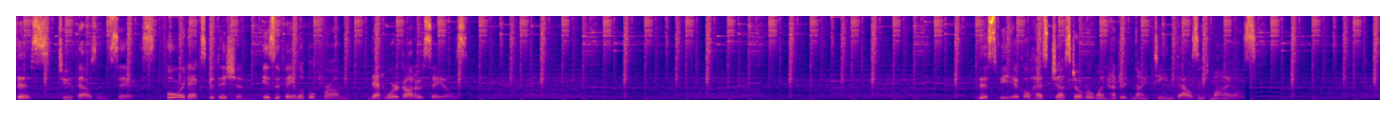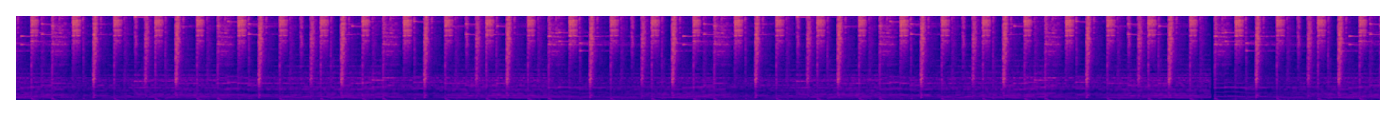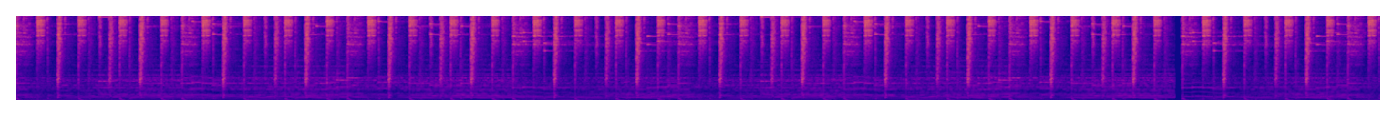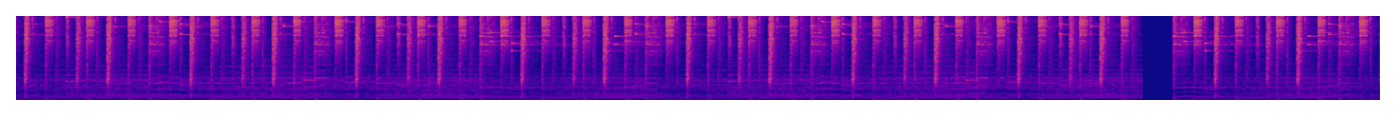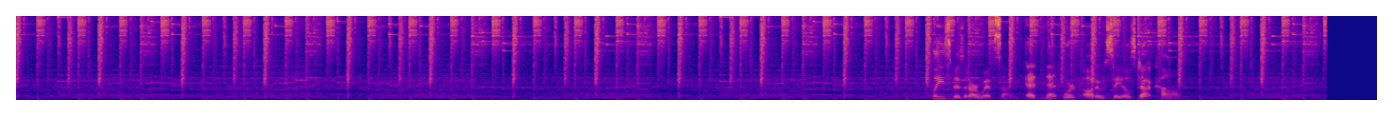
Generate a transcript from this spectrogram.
This 2006 Ford Expedition is available from Network Auto Sales. This vehicle has just over 119,000 miles. Please visit our website at networkautosales.com.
